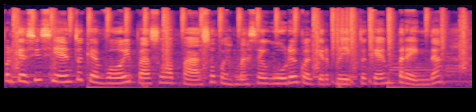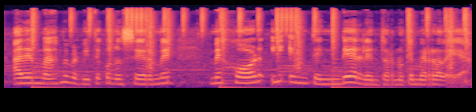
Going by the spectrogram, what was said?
Porque así siento que voy paso a paso, pues más seguro en cualquier proyecto que emprenda. Además, me permite conocerme mejor y entender el entorno que me rodea.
